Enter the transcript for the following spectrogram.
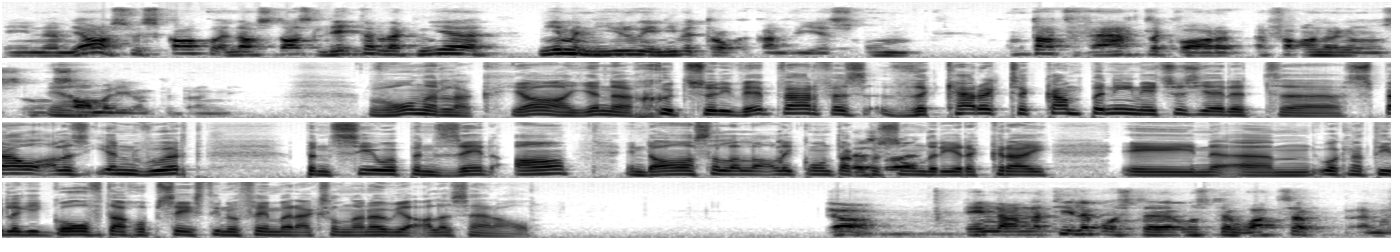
en um, ja so skakel en daar's daar's letterlik nie nie 'n manier hoe jy nie betrokke kan wees om om daadwerklik waar 'n verandering in ons, ons ja. samelewing te bring nie Wonderlik. Ja, jene, goed. So die webwerf is The Character Company, net soos jy dit uh, spel, alles een woord .co.za en daar sal hulle al die kontakbesonderhede kry en ehm um, ook natuurlik die golfdag op 16 November. Ek sal nou-nou weer alles herhaal. Ja. En dan natuurlik ons te ons te WhatsApp 'n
